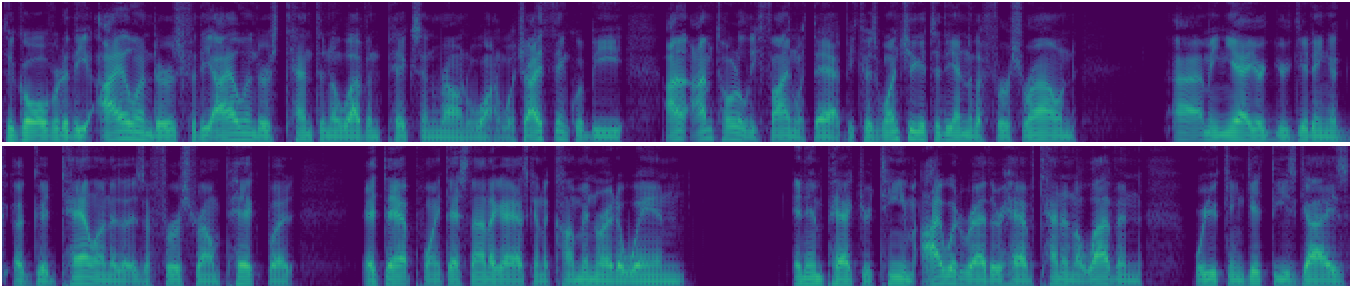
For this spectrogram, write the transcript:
to go over to the Islanders for the Islanders' 10th and 11th picks in round one, which I think would be, I, am totally fine with that because once you get to the end of the first round, I mean, yeah, you're, you're getting a, a good talent as a, as a first round pick, but at that point, that's not a guy that's going to come in right away and and impact your team. I would rather have 10 and 11 where you can get these guys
